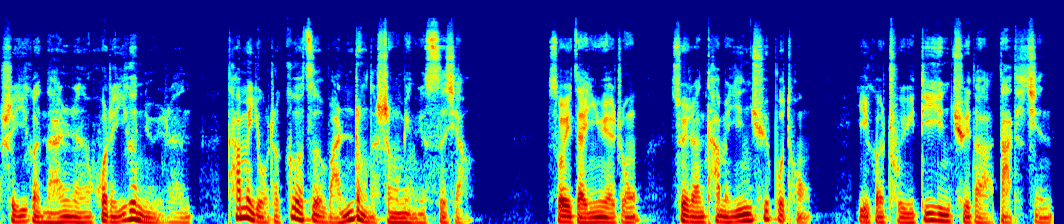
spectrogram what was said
是一个男人或者一个女人，他们有着各自完整的生命与思想。所以在音乐中，虽然他们音区不同，一个处于低音区的大提琴，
